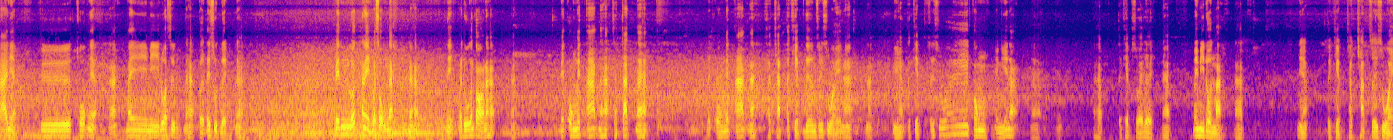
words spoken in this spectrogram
ท้ายเนี่ยคือโชคเนี่ยนะไม่มีรั่วซึมนะฮะเปิดได้สุดเลยนะฮะเป็นรถอเนกประสงค์นะนะครับนี่มาดูกันต่อนะครับนะเม็ดองเม็ดอาร์คนะฮะชัดๆนะฮะเม็ดองเม็ดอาร์คนะชัดๆตะเข็บเดิมสวยๆนะฮะนะนี่ฮะตะเข็บสวยๆตรงอย่างนี้นะนะนะครับตะเข็บสวยเลยนะครับไม่มีโดนมานะครับ เนี่ยตะเข็บชัดๆ สวย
